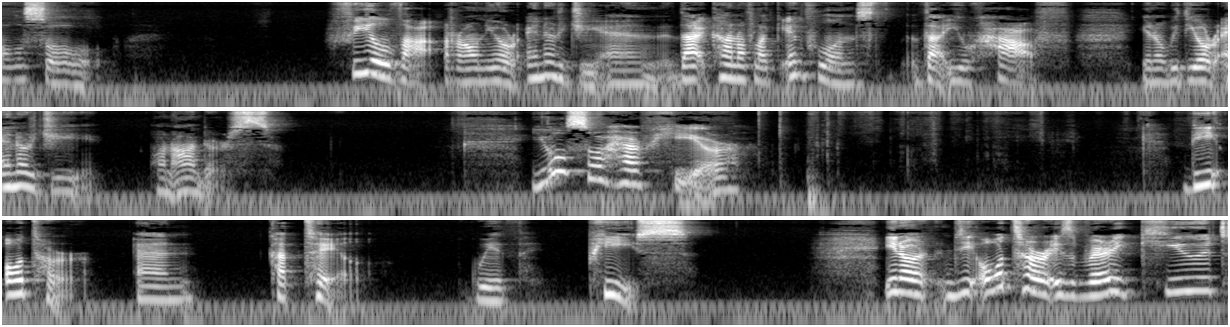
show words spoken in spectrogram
also feel that around your energy and that kind of like influence that you have you know with your energy on others you also have here the otter and cattail with peace. You know, the otter is a very cute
